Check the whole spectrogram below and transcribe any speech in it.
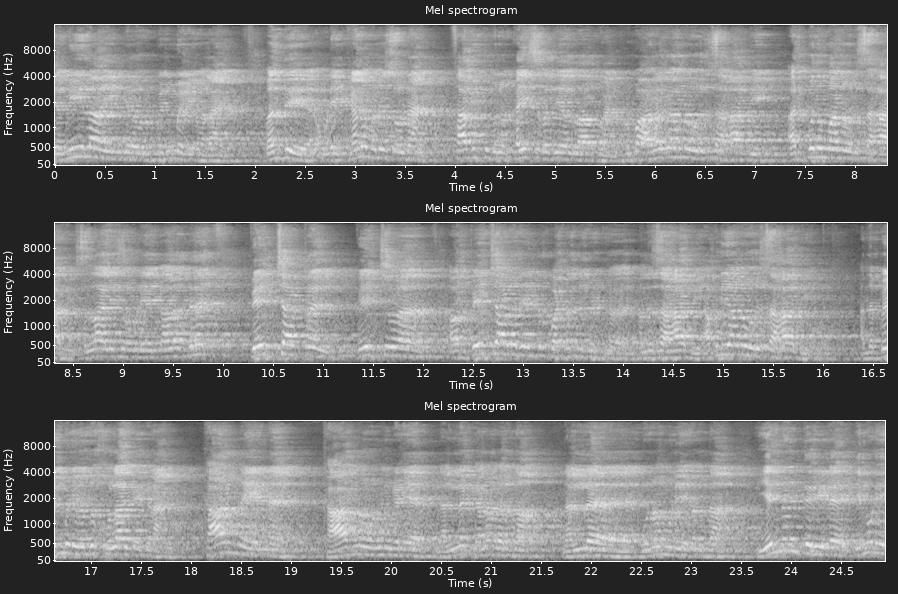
ஜமீலா என்கிற ஒரு பெண்மணி வராங்க வந்து அவருடைய கணவனை சொல்றாங்க? சாபித்து பண்ண கைஸ் ரதி அல்லாஹான் ரொம்ப அழகான ஒரு சஹாபி அற்புதமான ஒரு சஹாபி. சல்லாஹினுடைய காலத்தில் பேச்சாற்றல் பேச்சு அவர் பேச்சாளர் என்று பட்டத்தை பெற்றவர் அந்த சஹாபி. அப்படியான ஒரு சஹாபி. அந்த பெண்மணி வந்து ஃபுல்லாக கேட்குறாங்க காரணம் என்ன? காரணம் ஒன்றும் கிடையாது. நல்ல கணவர் தான் நல்ல குணமுடையவர் தான். என்னன்னு தெரியல. என்னுடைய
